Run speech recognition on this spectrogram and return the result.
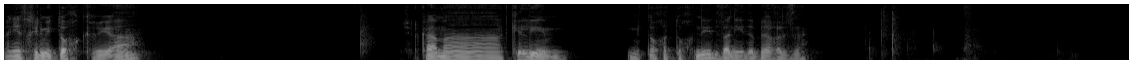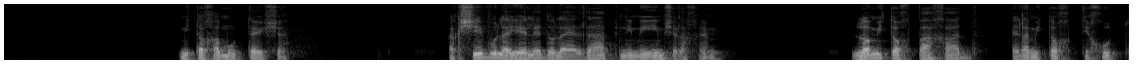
אני אתחיל מתוך קריאה של כמה כלים מתוך התוכנית ואני אדבר על זה. מתוך עמוד 9 הקשיבו לילד או לילדה הפנימיים שלכם, לא מתוך פחד, אלא מתוך פתיחות.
